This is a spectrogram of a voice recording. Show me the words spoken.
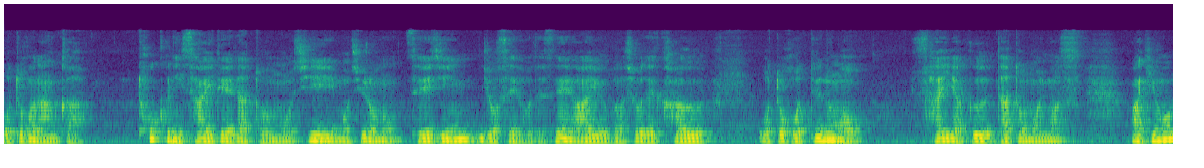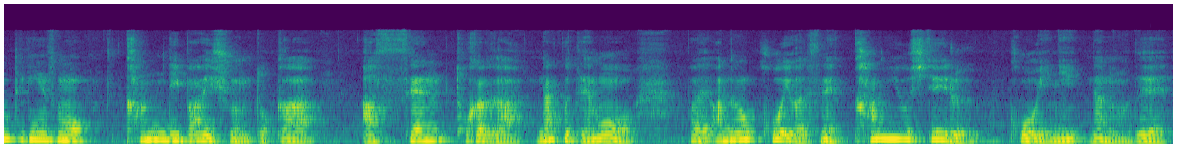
男なんか特に最低だと思うしもちろん成人女性をですねああいう場所で買う男っていうのも最悪だと思います、まあ、基本的にその管理売春とか斡旋とかがなくてもやっぱりあの行為はですね勧誘している行為になるので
